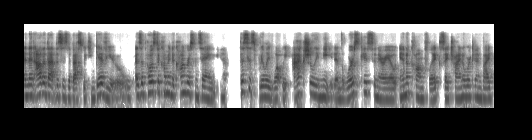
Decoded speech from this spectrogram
And then out of that, this is the best we can give you, as opposed to coming to Congress and saying, you know, this is really what we actually need in the worst case scenario in a conflict say china were to invade,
